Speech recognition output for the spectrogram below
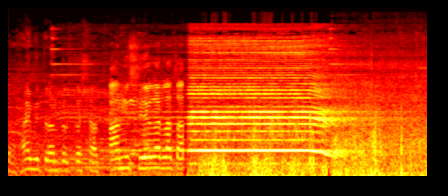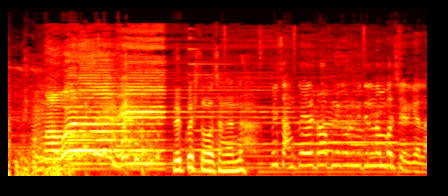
तर हाय मित्रांतर कशात आम्ही सिंहगडला चाल रिक्वेस्ट तुम्हाला सांगा ना? मी सांगतो एअर ड्रॉप नाही करून मी तिला नंबर सेट केला.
